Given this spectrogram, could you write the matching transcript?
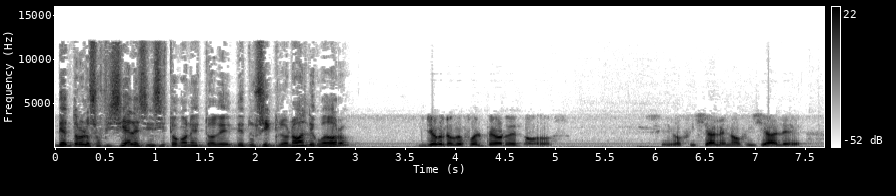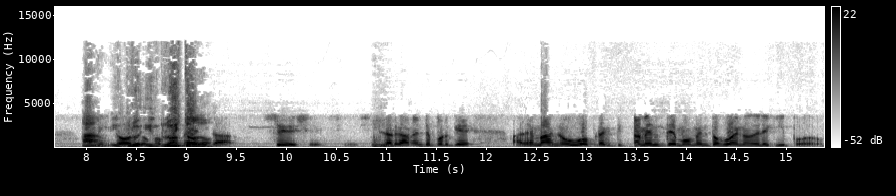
dentro de los oficiales, insisto con esto, de, de tu ciclo, ¿no? El de Ecuador. Yo creo que fue el peor de todos. Sí, oficiales, no oficiales. Ah, inclu- incluís todo. Sí, sí, sí, largamente porque además no hubo prácticamente momentos buenos del equipo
